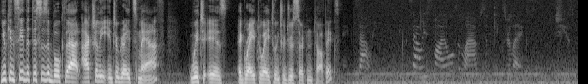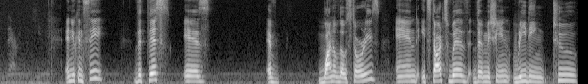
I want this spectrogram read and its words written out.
you can see that this is a book that actually integrates math, which is a great way to introduce certain topics. Sally. Sally smiles and laughs and kicks her legs. She is very cute. And you can see that this is a, one of those stories, and it starts with the machine reading to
